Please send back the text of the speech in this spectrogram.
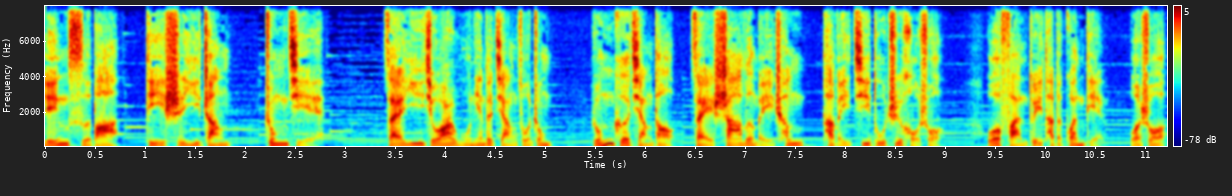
零四八第十一章终结。在一九二五年的讲座中，荣格讲到，在沙勒美称他为基督之后，说：“我反对他的观点。我说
